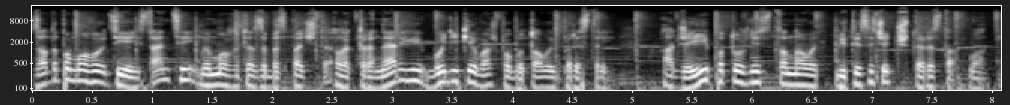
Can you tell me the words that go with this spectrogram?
За допомогою цієї станції ви можете забезпечити електроенергією будь-який ваш побутовий пристрій, адже її потужність становить 2400 Вт.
